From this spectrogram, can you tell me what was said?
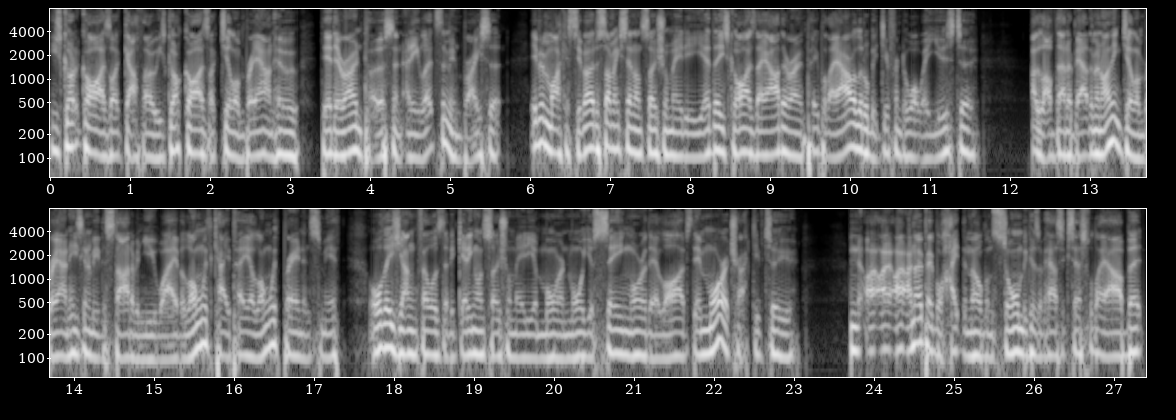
he's got guys like Gutho. He's got guys like Dylan Brown who they're their own person, and he lets them embrace it. Even Maika Sivo to some extent on social media. Yeah, these guys they are their own people. They are a little bit different to what we're used to. I love that about them. And I think Dylan Brown, he's going to be the start of a new wave, along with KP, along with Brandon Smith, all these young fellas that are getting on social media more and more. You're seeing more of their lives. They're more attractive to you. And I, I, I know people hate the Melbourne Storm because of how successful they are, but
